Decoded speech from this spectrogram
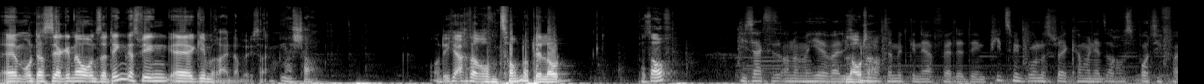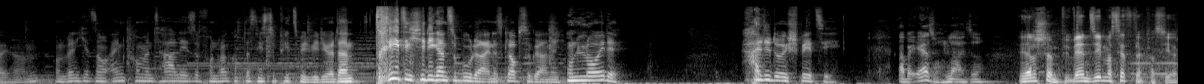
Ähm, und das ist ja genau unser Ding, deswegen äh, gehen wir rein, da würde ich sagen. Mal schauen. Und ich achte auch auf den Sound, ob der laut. Pass auf. Ich sag's jetzt auch nochmal hier, weil ich Lauter. immer noch damit genervt werde. Den Pizmeet Bonustrack kann man jetzt auch auf Spotify hören. Und wenn ich jetzt noch einen Kommentar lese, von wann kommt das nächste Pizmeet Video, dann trete ich hier die ganze Bude ein. Das glaubst du gar nicht. Und Leute, haltet euch Spezi. Aber er ist auch leise. Ja, das stimmt. Wir werden sehen, was jetzt gleich passiert.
